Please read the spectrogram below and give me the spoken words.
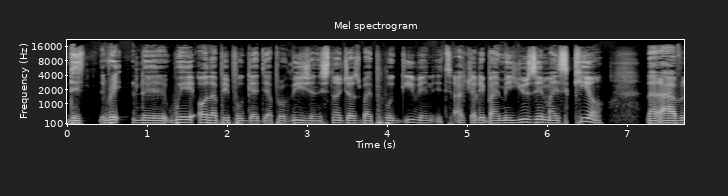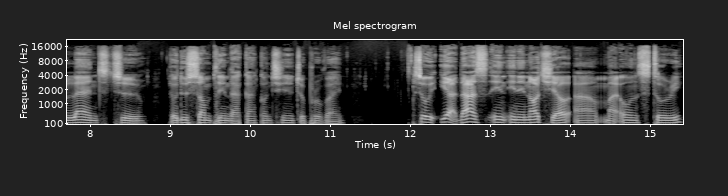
the the way other people get their provision. It's not just by people giving; it's actually by me using my skill that I've learned to to do something that can continue to provide. So yeah, that's in in a nutshell uh, my own story,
